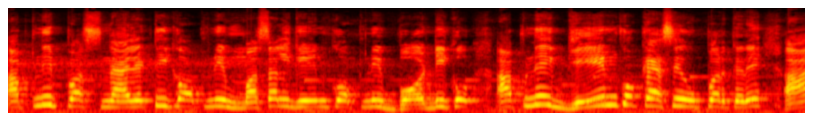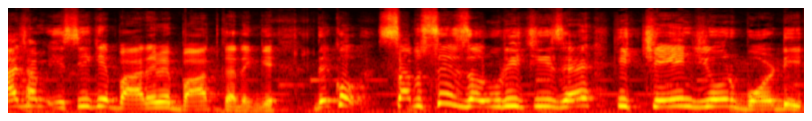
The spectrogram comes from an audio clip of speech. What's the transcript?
अपनी पर्सनैलिटी को, अपनी मसल गेन को, अपनी बॉडी को, अपने गेम को कैसे ऊपर करें, आज हम इसी के बारे में बात करेंगे। देखो, सबसे ज़रूरी चीज़ है कि चेंज योर बॉडी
